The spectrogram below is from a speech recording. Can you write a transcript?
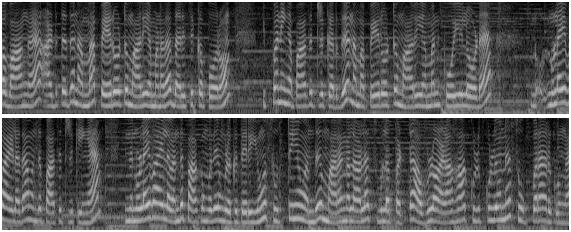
இப்போ வாங்க. அடுத்தது நம்ம பேரோட்டு மாரியம்மனை தான் தரிசிக்க போகிறோம் இப்போ நீங்கள் பார்த்துட்ருக்கிறது நம்ம பேரோட்டு மாரியம்மன் கோயிலோட நு- நுழைவாயில தான் வந்து பார்த்துட்ருக்கீங்க. இந்த நுழைவாயில வந்து பார்க்கும்போதே உங்களுக்கு தெரியும். சுற்றியும் வந்து மரங்களால் சூழப்பட்டு அவ்வளோ அழகாக குழுக்குழுன்னு சூப்பராக இருக்குங்க.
